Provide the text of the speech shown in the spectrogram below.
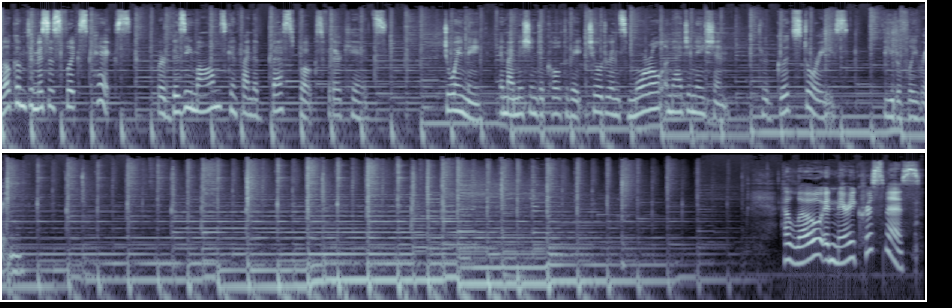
Welcome to Mrs. Flick's Picks, where busy moms can find the best books for their kids. Join me in my mission to cultivate children's moral imagination through good stories, beautifully written. Hello and Merry Christmas!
